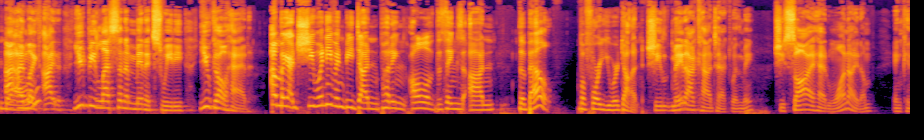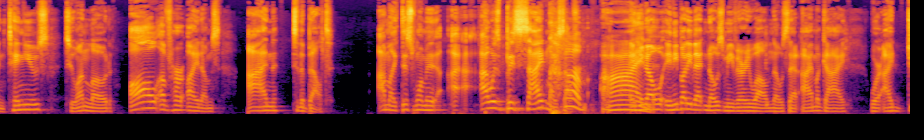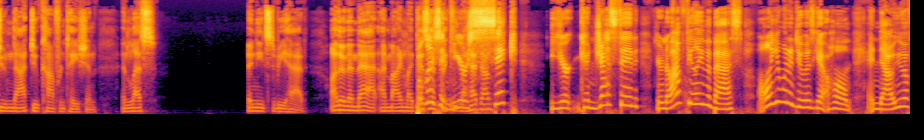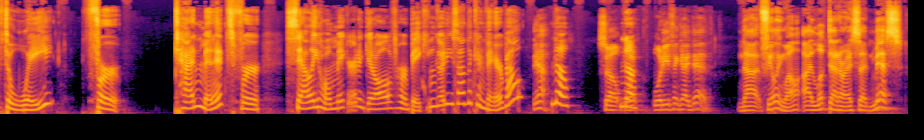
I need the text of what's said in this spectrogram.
No. I, I'm like, I you'd be less than a minute, sweetie. You go ahead. oh my god, she wouldn't even be done putting all of the things on the belt before you were done. She made eye contact with me. She saw I had one item and continues to unload all of her items onto the belt. I'm like, this woman, I, I was beside myself. Come on. And you know, anybody that knows me very well knows that I'm a guy where I do not do confrontation unless it needs to be had. Other than that, I mind my but business. I listen, keep you're my head down. sick. You're congested. You're not feeling the best. All you want to do is get home, and now you have to wait for ten minutes for Sally Homemaker to get all of her baking goodies on the conveyor belt. Yeah. No. So No. what, what do you think I did? Not feeling well. I looked at her. I said, "Miss,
